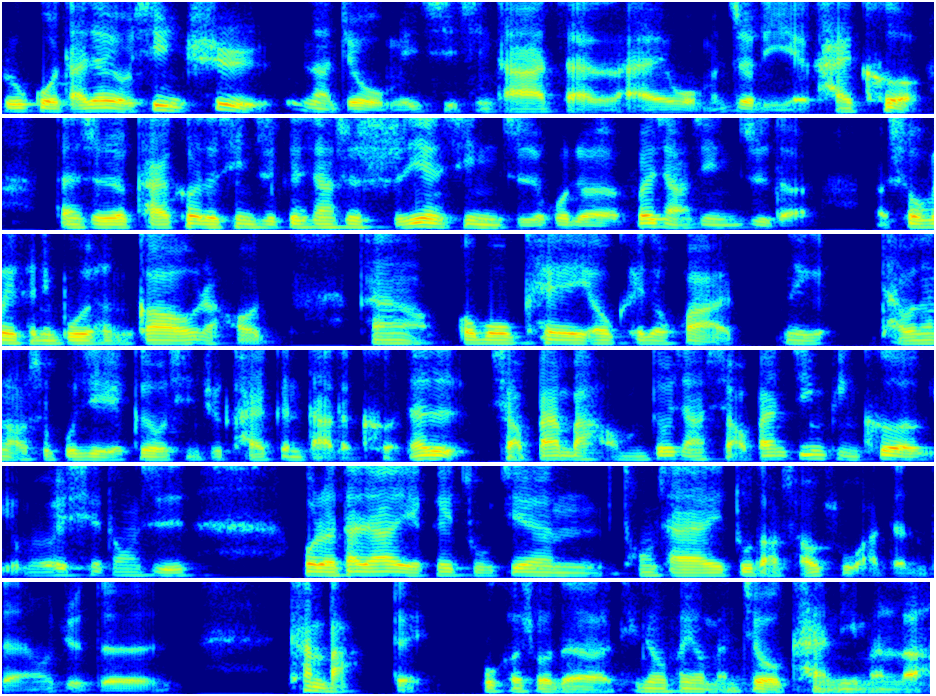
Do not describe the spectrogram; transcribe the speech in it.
如果大家有兴趣，那就我们一起请大家再来我们这里也开课。但是开课的性质更像是实验性质或者分享性质的，收费肯定不会很高。然后看 O 不 OK，OK 的话，那个台湾的老师估计也更有兴趣开更大的课。但是小班吧，我们都想小班精品课有没有一些东西，或者大家也可以组建同才督导小组啊等等。我觉得看吧，对不可说的听众朋友们就看你们了。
